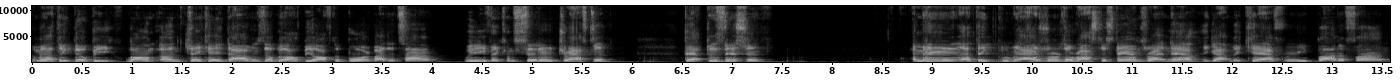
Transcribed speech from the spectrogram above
I mean, I think they'll be long on J.K. Dobbins. They'll be all be off the board by the time we even consider drafting that position. I mean, I think as the roster stands right now, you got McCaffrey, Bonnafon,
